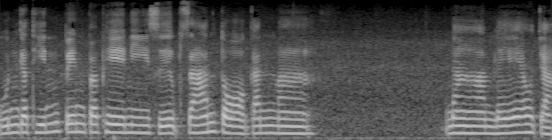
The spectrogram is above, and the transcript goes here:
บุญกระถินเป็นประเพณีสืบสานต่อกันมา นานแล้วจ้ะ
